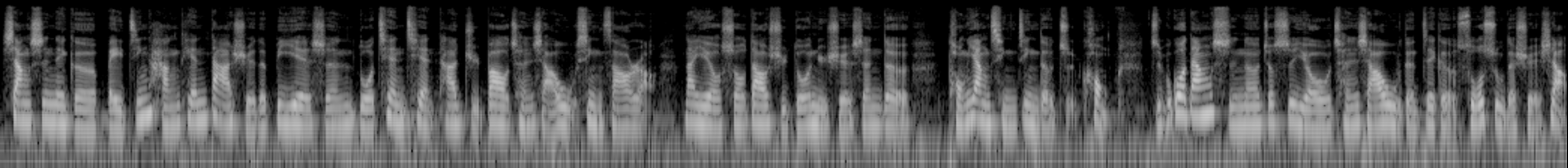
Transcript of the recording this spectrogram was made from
像是那个北京航天大学的毕业生罗倩倩，她举报陈小武性骚扰，那也有收到许多女学生的同样情境的指控。只不过当时呢，就是由陈小武的这个所属的学校，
